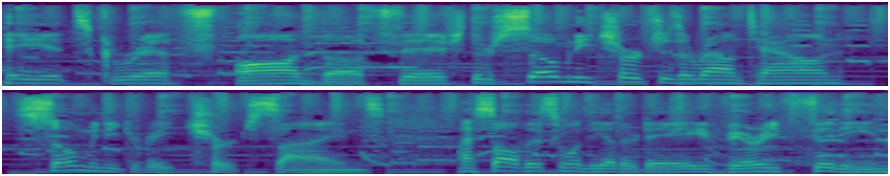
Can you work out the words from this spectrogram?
hey, it's Griff on the fish. There's so many churches around town, so many great church signs. I saw this one the other day, very fitting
